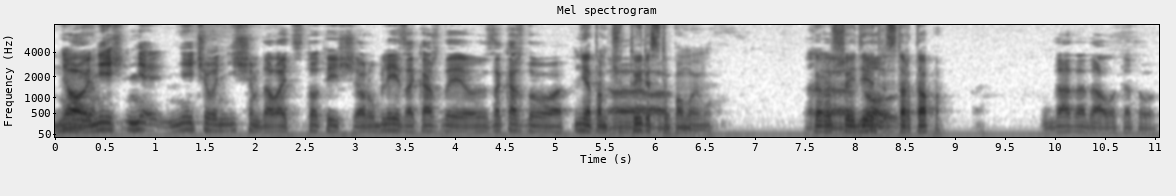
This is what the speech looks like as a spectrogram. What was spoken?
Ну, не, не, нечего нищим давать 100 тысяч рублей за, каждый, за каждого... Нет, там 400, э, по-моему. Хорошая э, идея ну, для стартапа. Да-да-да, вот это вот.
